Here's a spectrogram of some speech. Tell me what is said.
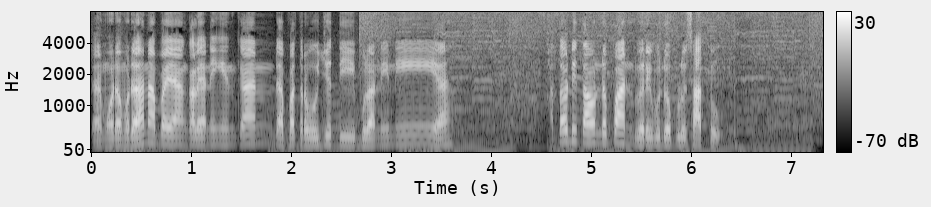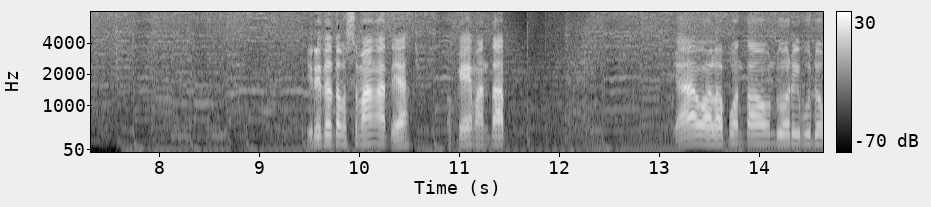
Dan mudah-mudahan apa yang kalian inginkan dapat terwujud di bulan ini ya. Atau di tahun depan 2021. Jadi tetap semangat ya. Oke, mantap. Ya, walaupun tahun 2021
